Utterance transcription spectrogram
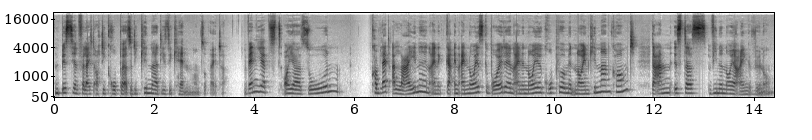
Ein bisschen vielleicht auch die Gruppe, also die Kinder, die sie kennen und so weiter. Wenn jetzt euer Sohn komplett alleine in, eine, in ein neues Gebäude, in eine neue Gruppe mit neuen Kindern kommt, dann ist das wie eine neue Eingewöhnung.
